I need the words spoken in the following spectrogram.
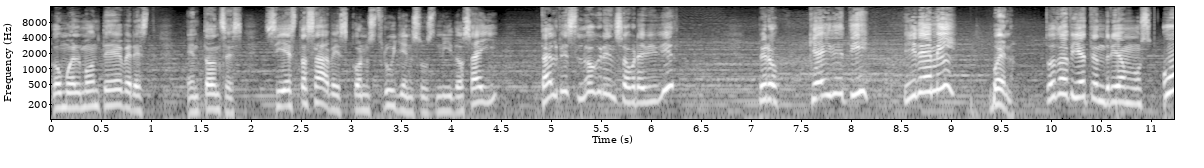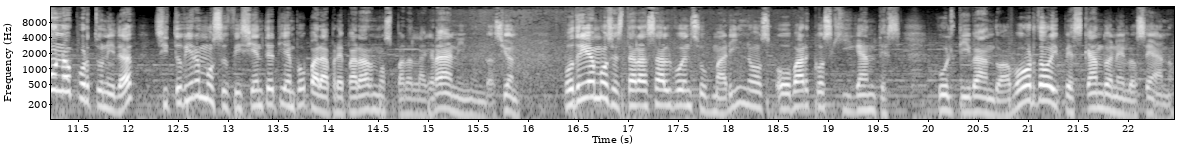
como el monte Everest. Entonces, si estas aves construyen sus nidos ahí, tal vez logren sobrevivir. Pero, ¿qué hay de ti y de mí? Bueno, todavía tendríamos una oportunidad si tuviéramos suficiente tiempo para prepararnos para la gran inundación. Podríamos estar a salvo en submarinos o barcos gigantes, cultivando a bordo y pescando en el océano.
